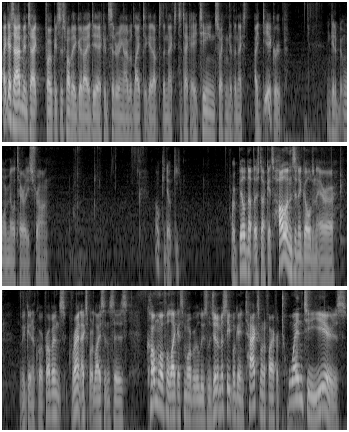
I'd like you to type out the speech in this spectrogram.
I guess admin tech focus is probably a good idea, considering I would like to get up to the next to tech 18 so I can get the next idea group and get a bit more militarily strong. Okie dokie. We're building up those ducats. Holland's in a golden era. We gain a core province. Grant export licenses. Commonwealth will like us more, but we'll lose legitimacy. We'll gain tax modifier for 20 years.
